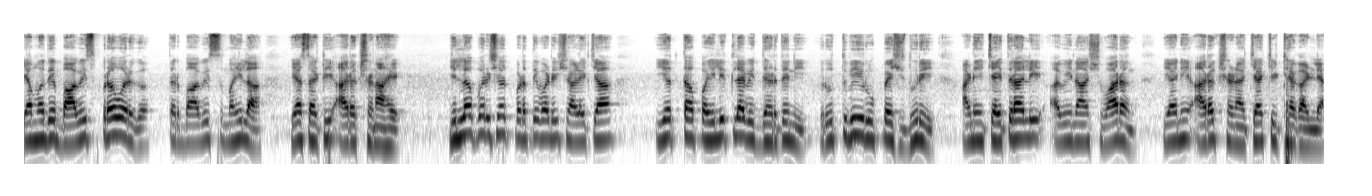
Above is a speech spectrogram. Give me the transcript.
यामध्ये बावीस प्रवर्ग तर बावीस महिला यासाठी आरक्षण आहे. जिल्हा परिषद प्रतिवाडी शाळेच्या इयत्ता पहिलीतल्या विद्यार्थिनी ऋत्वी रुपेश धुरी आणि चैत्राली अविनाश वारंग यांनी आरक्षणाच्या चिठ्ठ्या काढल्या.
